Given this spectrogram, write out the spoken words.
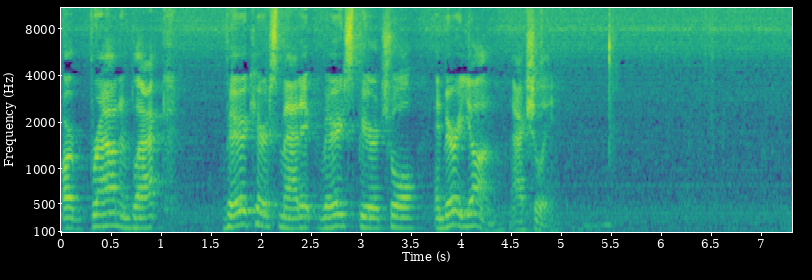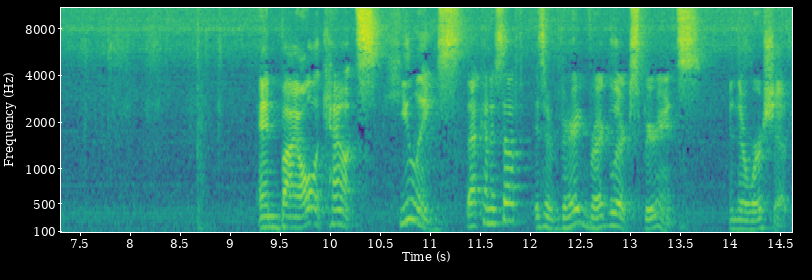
are brown and black, very charismatic, very spiritual, and very young, actually. And by all accounts, healings, that kind of stuff, is a very regular experience in their worship.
